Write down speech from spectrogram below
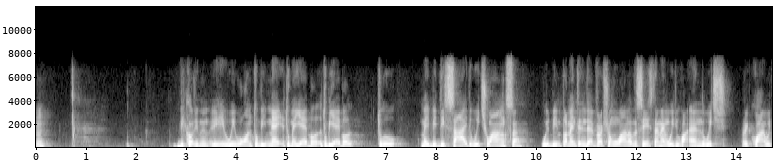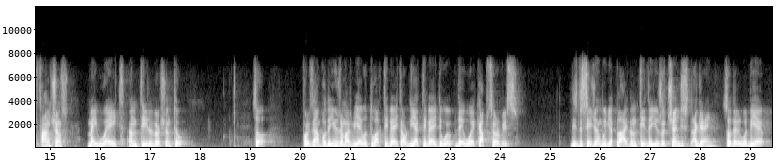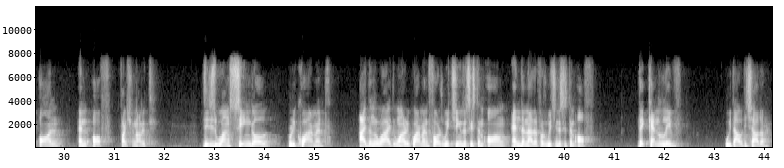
Hmm? because we want to be, to able, to be able to maybe decide which ones will be implemented in the version one of the system and which, and which require with functions may wait until version two. So, for example, the user must be able to activate or deactivate the, the wake up service. This decision will be applied until the user changes again. So there will be an on and off functionality. This is one single requirement. I don't write one requirement for switching the system on and another for switching the system off. They cannot live without each other.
